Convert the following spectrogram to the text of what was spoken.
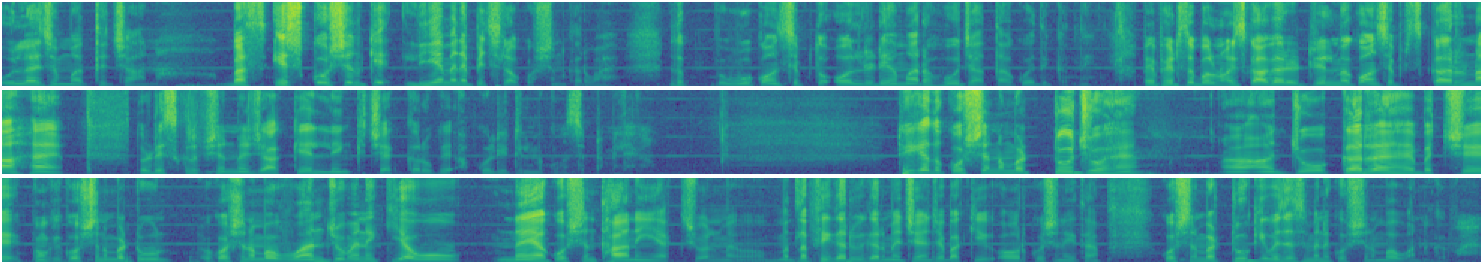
उलझ मत जाना। बस इस क्वेश्चन के लिए मैंने पिछला क्वेश्चन करवाया। तो वो कॉन्सेप्ट तो ऑलरेडी हमारा हो जाता है कोई दिक्कत नहीं। मैं फिर से बोल रहा हूँ, इसका अगर डिटेल में कॉन्सेप्ट करना है तो डिस्क्रिप्शन में जाके लिंक चेक करोगे आपको डिटेल में कॉन्सेप्ट मिलेगा। ठीक है तो क्वेश्चन नंबर टू जो है जो कर रहे हैं बच्चे, क्योंकि question number two question number one जो मैंने किया, वो नया क्वेश्चन था नहीं एक्चुअल में। मतलब फिगर विगर में चेंज है, बाकी और कुछ नहीं था। क्वेश्चन नंबर टू की वजह से मैंने क्वेश्चन नंबर वन करवाया।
